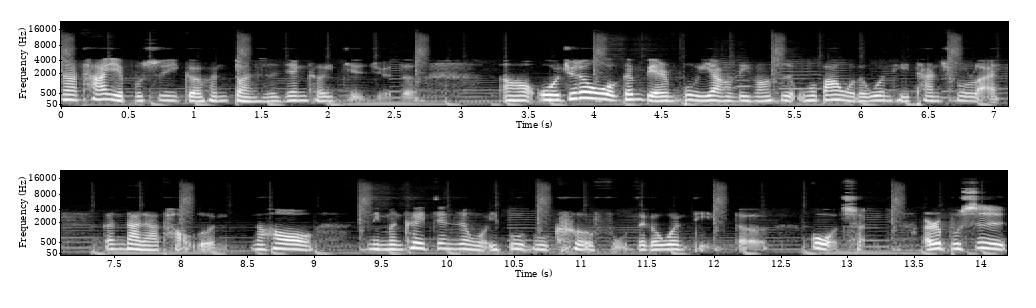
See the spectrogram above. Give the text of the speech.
那它也不是一个很短时间可以解决的。然后我觉得我跟别人不一样的地方是，我把我的问题摊出来跟大家讨论，然后你们可以见证我一步步克服这个问题的过程，而不是。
